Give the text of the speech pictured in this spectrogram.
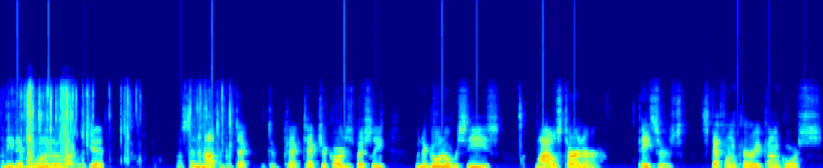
I need every one of those I can get. I'll send them out to protect to protect your cards, especially when they're going overseas. Miles Turner, Pacers. Stephen Curry, Concourse.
